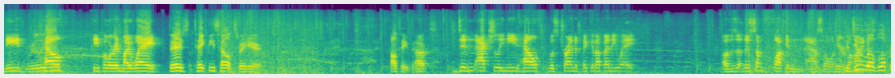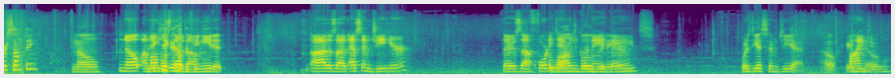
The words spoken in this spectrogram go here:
Need Really? help. People are in my way. There's take these healths right here. I'll take that. Uh, didn't actually need health. Was trying to pick it up anyway. Oh, there's, there's some fucking asshole here. Did you behind us. level up or something? No. No, I'm You can almost take the health though. if you need it. Uh, there's an SMG here. There's a 40 damage grenade there. grenades. Where's the SMG at? Oh, here Behind we go. you.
